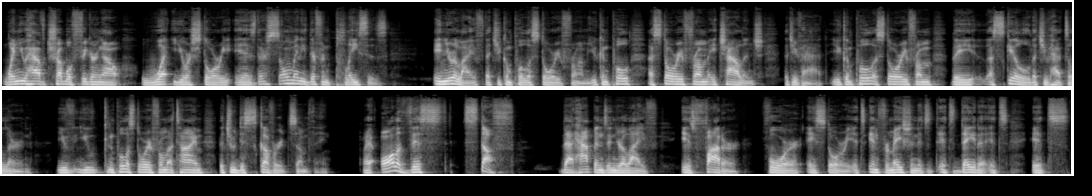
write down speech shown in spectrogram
when you have trouble figuring out what your story is, there's so many different places in your life that you can pull a story from. You can pull a story from a challenge that you've had. You can pull a story from the a skill that you've had to learn. You you can pull a story from a time that you discovered something. Right? All of this stuff that happens in your life is fodder for a story. It's information, it's it's data, it's it's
